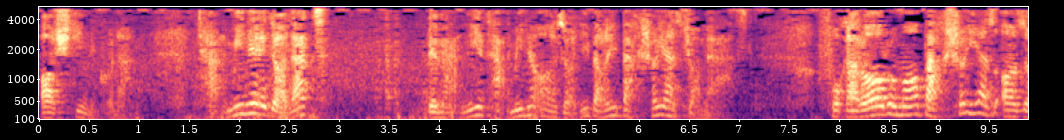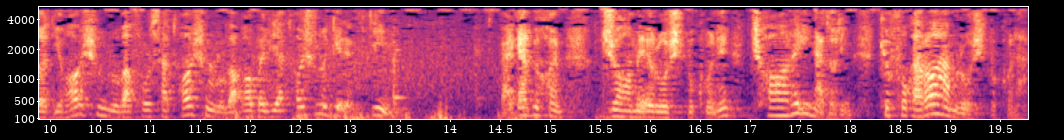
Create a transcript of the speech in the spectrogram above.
آشتی می‌کنن تأمین عدالت به معنی تأمین آزادی برای بخشای از جامعه است. فقرا رو ما بخشایی از آزادی هاشون رو و فرصت هاشون رو و قابلیت هاشون رو گرفتیم. و اگر بخوایم جامعه رشد بکنه چاره ای نداریم که فقرا هم رشد بکنن.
